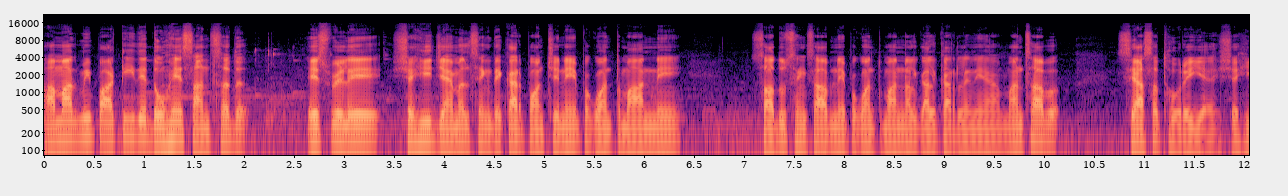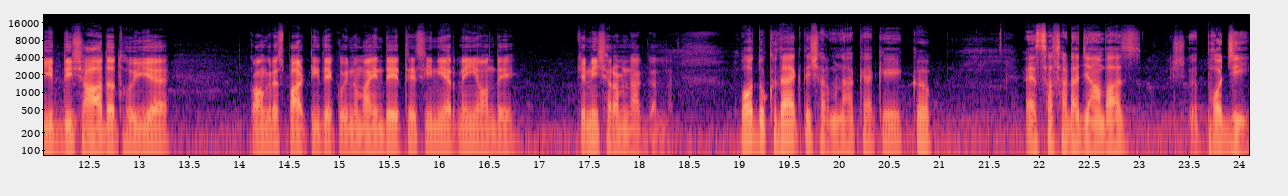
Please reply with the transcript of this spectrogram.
ਆਮ ਆਦਮੀ ਪਾਰਟੀ ਦੇ ਦੋਹੇ ਸੰਸਦ ਇਸ ਵੇਲੇ ਸ਼ਹੀਦ ਜੈਮਲ ਸਿੰਘ ਦੇ ਘਰ ਪਹੁੰਚੇ ਨੇ, ਭਗਵੰਤ ਮਾਨ ਨੇ, ਸਾਧੂ ਸਿੰਘ ਸਾਹਿਬ ਨੇ ਭਗਵੰਤ ਮਾਨ ਨਾਲ ਗੱਲ ਕਰ ਲੈਣੇ ਆ ਮਾਨ ਸਾਹਿਬ, ਸਿਆਸਤ ਹੋ ਰਹੀ ਹੈ, ਸ਼ਹੀਦ ਦੀ ਸ਼ਹਾਦਤ ਹੋਈ ਹੈ। ਕਾਂਗਰਸ ਪਾਰਟੀ ਦੇ ਕੋਈ ਨੁਮਾਇੰਦੇ ਇੱਥੇ ਸੀਨੀਅਰ ਨਹੀਂ ਆਉਂਦੇ। ਕਿੰਨੀ ਸ਼ਰਮਨਾਕ ਗੱਲ ਹੈ। ਬਹੁਤ ਦੁਖਦਾਇਕ ਤੇ ਸ਼ਰਮਨਾਕ ਹੈ ਕਿ ਇੱਕ ਐਸਾ ਸਾਡਾ ਜਾਂਬਾਜ਼ ਫੌਜੀ,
